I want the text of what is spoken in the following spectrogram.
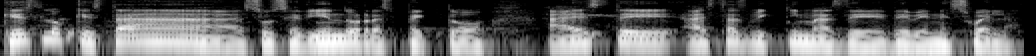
¿Qué es lo que está sucediendo respecto a, este, a estas víctimas de, de Venezuela?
